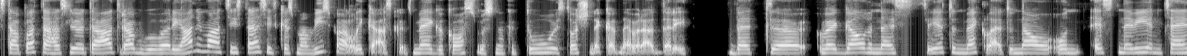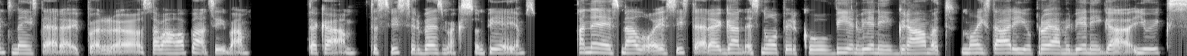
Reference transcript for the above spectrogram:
Es tāpat tās ļoti ātri apguvu arī animācijas taisīt, kas man vispār likās, ka tas mega kosmos, nu, ka to es taču nekad nevarētu darīt. Bet uh, galvenais iet un meklēt, un, nav, un es nevienu centu neiztērēju par uh, savām apmācībām. Tā kā tas viss ir bezmaksas un pieejams. A, nē, es meloju, es iztērēju gan, es nopirku vienu vienīgu grāmatu. Man liekas, tā arī joprojām ir vienīgā UX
